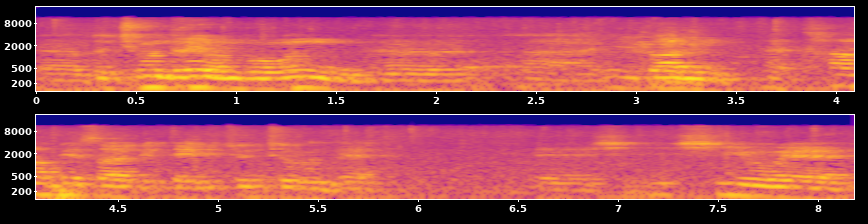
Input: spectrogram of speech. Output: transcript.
어, 그 직원들의 연봉은 어, 아, 일반 타 회사 대비 준 적은데 예, CEO의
